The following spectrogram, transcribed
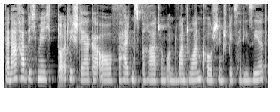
Danach habe ich mich deutlich stärker auf Verhaltensberatung und One-to-One-Coaching spezialisiert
